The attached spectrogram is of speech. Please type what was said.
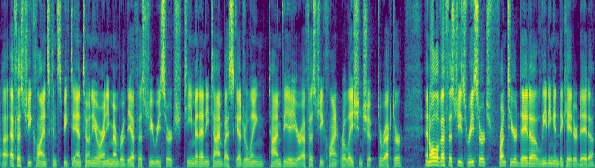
uh, FSG clients can speak to Antonio or any member of the FSG research team at any time by scheduling time via your FSG client relationship director. And all of FSG's research, frontier data, leading indicator data,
